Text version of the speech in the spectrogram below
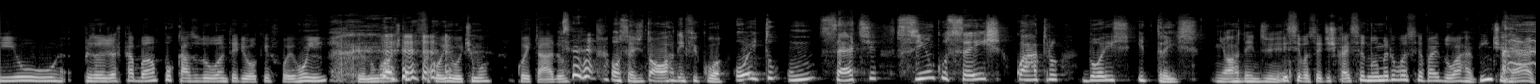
E o Prisioneiro de Azkaban, por causa do anterior, que foi ruim, eu não gosto, ficou em último. Coitado. Ou seja, então a ordem ficou 8, 1, 7, 5, 6, 4, 2 e 3. Em ordem de. E se você discar esse número, você vai doar 20 reais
